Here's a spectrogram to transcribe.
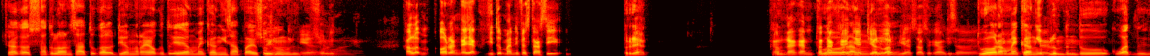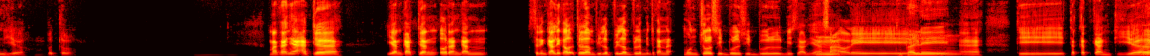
soalnya kalau satu lawan satu kalau dia ngereok itu ya yang megangi siapa ya Sulit. bingung loh. Iya. Sulit. makanya. Kalau orang kayak gitu manifestasi berat. Karena kan Dua tenaganya orang, dia luar iya. biasa sekali. Bisa Dua orang megangi beda belum gitu ya. tentu kuat loh. itu. Iya, betul. Makanya ada yang kadang orang kan sering kali kalau dalam film-film film itu kan muncul simbol-simbol misalnya Hmm, salib, Dibalik. Hmm. eh, didekatkan dia Oh,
